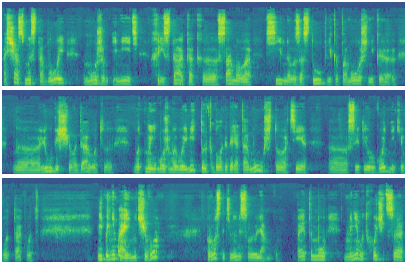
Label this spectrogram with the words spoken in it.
А сейчас мы с тобой можем иметь Христа как э, самого сильного заступника, помощника, любящего, да, вот, вот мы можем его иметь только благодаря тому, что те э, святые угодники вот так вот, не понимая ничего, просто тянули свою лямку. Поэтому мне вот хочется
